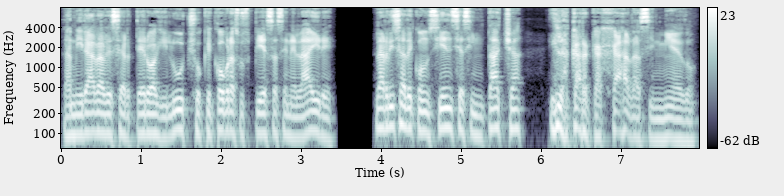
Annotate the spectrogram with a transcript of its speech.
la mirada de certero aguilucho que cobra sus piezas en el aire, la risa de conciencia sin tacha y la carcajada sin miedo.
